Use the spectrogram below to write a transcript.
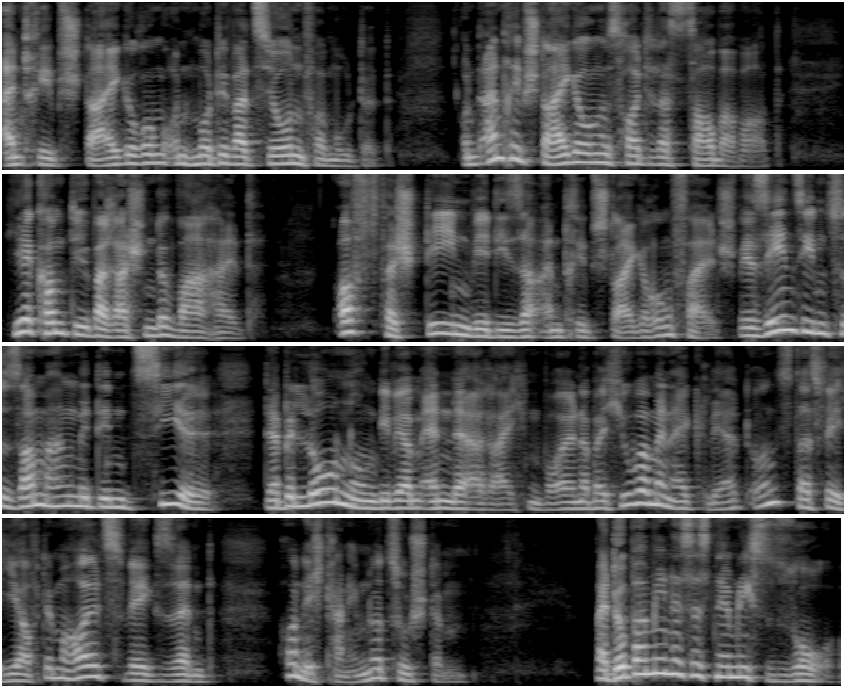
Antriebssteigerung und Motivation vermutet. Und Antriebssteigerung ist heute das Zauberwort. Hier kommt die überraschende Wahrheit. Oft verstehen wir diese Antriebssteigerung falsch. Wir sehen sie im Zusammenhang mit dem Ziel, der Belohnung, die wir am Ende erreichen wollen. Aber Huberman erklärt uns, dass wir hier auf dem Holzweg sind. Und ich kann ihm nur zustimmen. Bei Dopamin ist es nämlich so.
